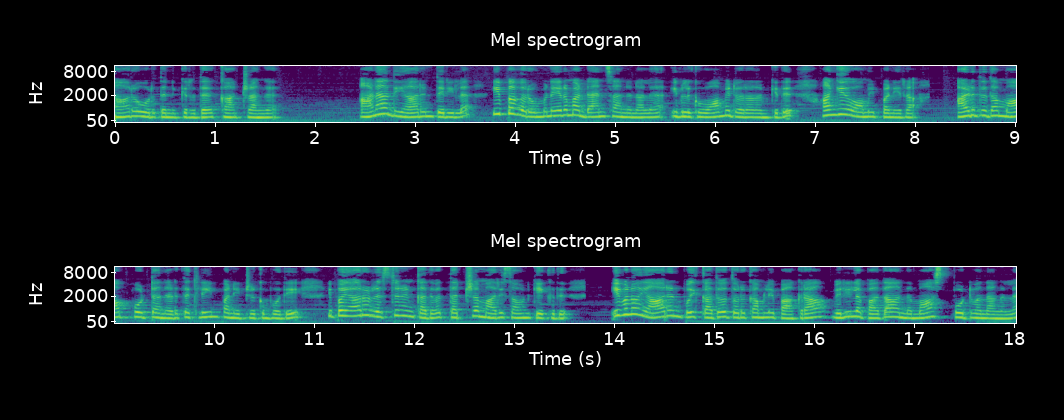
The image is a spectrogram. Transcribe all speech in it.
யாரோ ஒருத்தர் நிற்கிறத காட்டுறாங்க. ஆனால் அது யாருன்னு தெரியல. இப்போ அவள் ரொம்ப நேரமாக டான்ஸ் ஆனதுனால இவளுக்கு வாமிட் வர ஆரம்பிக்குது. அங்கேயே வாமிட் பண்ணிடுறா. அடுத்ததான் மாப் போட்டு அந்த இடத்த க்ளீன் பண்ணிட்டு இருக்கும்போதே இப்போ யாரும் ரெஸ்டாரண்ட் கதவை தட்டுற மாதிரி சவுண்ட் கேட்குது இவளும் யாருன்னு போய் கதவை திறக்காமலே பார்க்குறா வெளியில் பார்த்தா அந்த மாஸ்க் போட்டு வந்தாங்கல்ல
